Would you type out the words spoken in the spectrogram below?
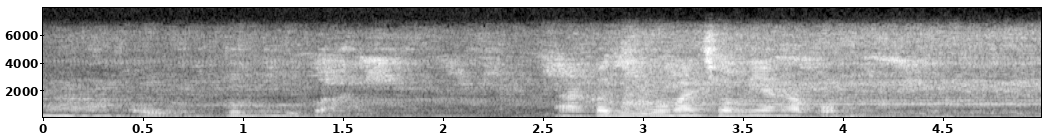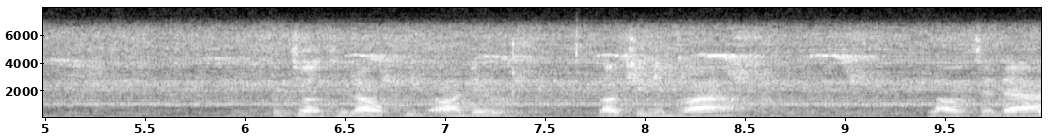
่าเออตรงนี้ดีกว่า อ่า ก็จะอยู่ประมาณช่วงเนี้ยครับผม เป็นช่วงที่เราปิดออเดอร์ เราจะเห็นว่าเราจะได้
